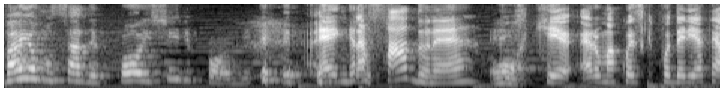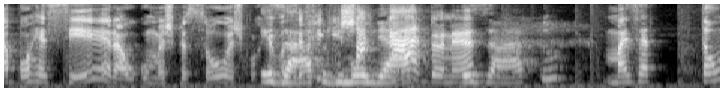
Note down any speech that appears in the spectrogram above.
vai almoçar depois, cheio de fome. É engraçado, né? É. Porque era uma coisa que poderia até aborrecer algumas pessoas, porque Exato, você fica encharcado, né? Exato. Mas é tão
